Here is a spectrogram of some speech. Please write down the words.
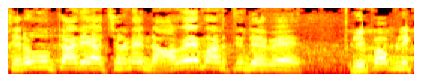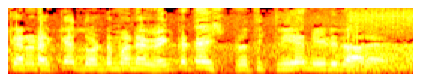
ತೆರವು ಕಾರ್ಯಾಚರಣೆ ನಾವೇ ಮಾಡ್ತಿದ್ದೇವೆ. ರಿಪಬ್ಲಿಕ್ ಕನ್ನಡಕ್ಕೆ ದೊಡ್ಡಮನೆ ವೆಂಕಟೇಶ್ ಪ್ರತಿಕ್ರಿಯೆ ನೀಡಿದ್ದಾರೆ.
